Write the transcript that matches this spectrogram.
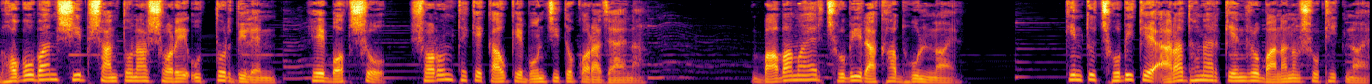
ভগবান শিব সান্ত্বনার স্বরে উত্তর দিলেন, হে বৎস, স্মরণ থেকে কাউকে বঞ্চিত করা যায় না। বাবা মায়ের ছবি রাখা ভুল নয়। কিন্তু ছবিকে আরাধনার কেন্দ্র বানানো সঠিক নয়।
